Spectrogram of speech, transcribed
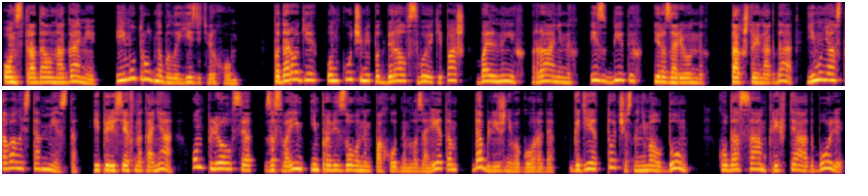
Он страдал ногами, и ему трудно было ездить верхом. По дороге он кучами подбирал в свой экипаж больных, раненых, избитых и разоренных, так что иногда ему не оставалось там места, и, пересев на коня, он плелся за своим импровизованным походным лазаретом до ближнего города, где тотчас нанимал дом, куда сам, кряхтя от боли,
